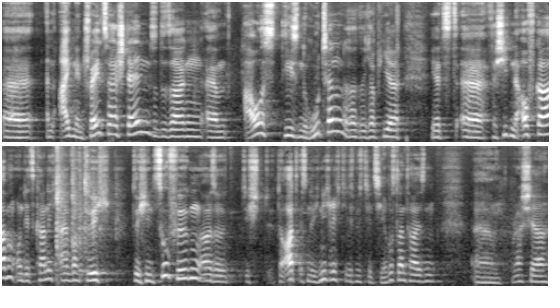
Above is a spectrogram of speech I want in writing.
äh, einen eigenen Trail zu erstellen, sozusagen ähm, aus diesen Routen. Das heißt, ich habe hier jetzt äh, verschiedene Aufgaben und jetzt kann ich einfach durch, durch Hinzufügen, also der Ort ist natürlich nicht richtig, das müsste jetzt hier Russland heißen, ähm, Russia,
